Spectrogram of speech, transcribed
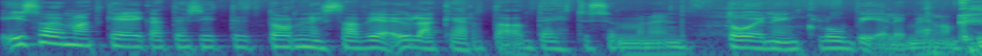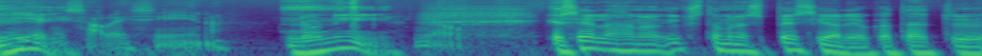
isoimmat keikat ja sitten tornissa on vielä yläkerta on tehty semmoinen toinen klubi, eli meillä on Okei. pieni sali siinä. No niin. Joo. Ja siellähän on yksi tämmöinen spesiaali, joka täytyy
